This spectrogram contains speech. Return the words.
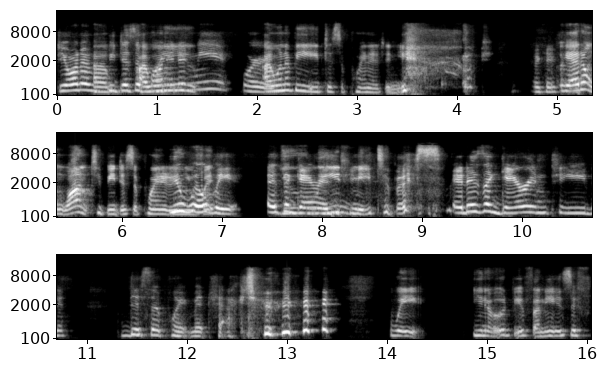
Do you want to Uh, be disappointed want in me or i want to be disappointed in you Okay. okay i don't want to be disappointed You in you will but be. It's you a guarantee. me to this It is a guaranteed disappointment factor. wait you know it would be funny is if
